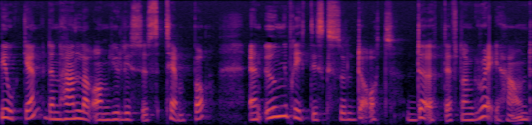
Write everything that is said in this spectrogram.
Boken den handlar om Ulysses Temper, en ung brittisk soldat döpt efter en greyhound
